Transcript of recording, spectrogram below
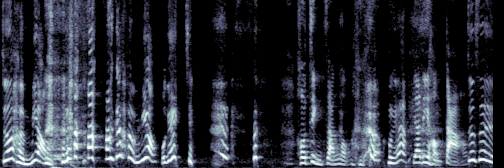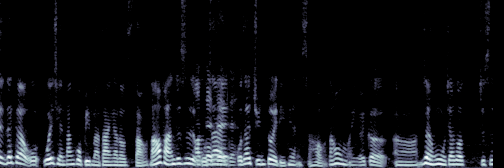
就是很妙，这个很妙。我跟你讲，好紧张哦，我看 压力好大哦。就是那个我我以前当过兵嘛，大家应该都知道。然后反正就是我在、我在军队里面的时候，然后我们有一个嗯、呃、任务叫做就是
